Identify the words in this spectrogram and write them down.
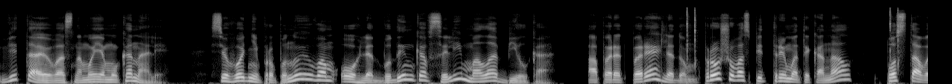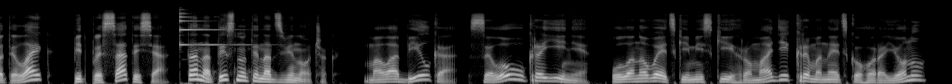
Вітаю вас на моєму каналі. Сьогодні пропоную вам огляд будинка в селі Мала Білка. А перед переглядом прошу вас підтримати канал, поставити лайк, підписатися та натиснути на дзвіночок. Мала Білка – село Україні у Лановецькій міській громаді Кременецького району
